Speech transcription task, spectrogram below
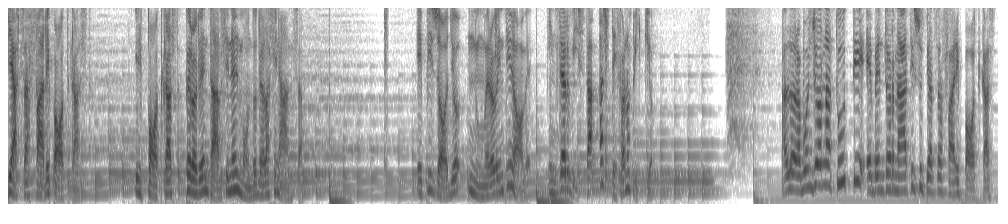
Piazza Affari Podcast, il podcast per orientarsi nel mondo della finanza. Episodio numero 29. Intervista a Stefano Picchio. Allora, buongiorno a tutti e bentornati su Piazza Affari Podcast.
